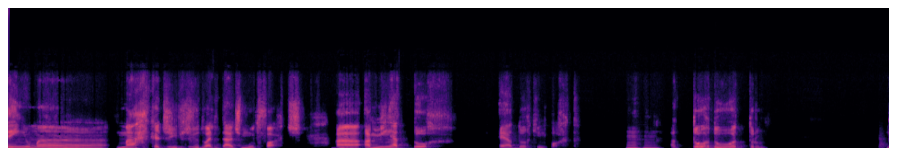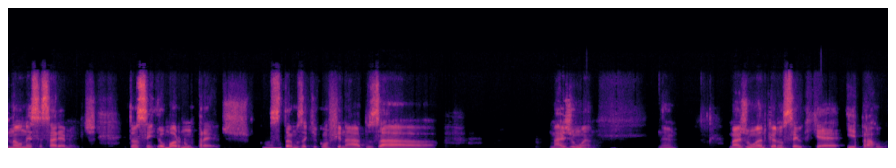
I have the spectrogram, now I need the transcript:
tem uma marca de individualidade muito forte. A, a minha dor é a dor que importa. Uhum. A dor do outro, não necessariamente. Então, assim, eu moro num prédio. Uhum. Estamos aqui confinados há mais de um ano. Né? Mais de um ano que eu não sei o que é ir para a rua.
